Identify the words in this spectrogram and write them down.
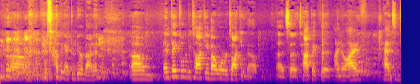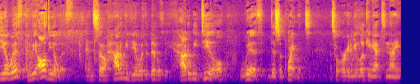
Um, there's nothing I can do about it. Um, and thankful to be talking about what we're talking about. Uh, it's a topic that I know I've had to deal with, and we all deal with. And so, how do we deal with it biblically? How do we deal with disappointment. That's what we're going to be looking at tonight.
